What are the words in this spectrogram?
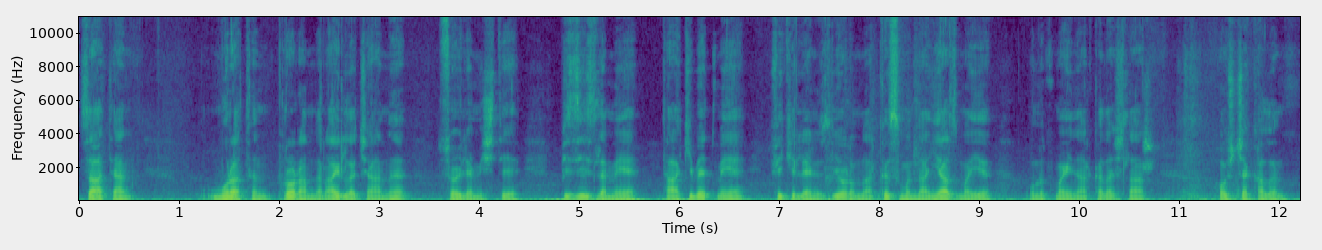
zaten Murat'ın programdan ayrılacağını söylemişti. Bizi izlemeye, takip etmeye, fikirlerinizi yorumlar kısmından yazmayı unutmayın arkadaşlar. Hoşça kalın.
